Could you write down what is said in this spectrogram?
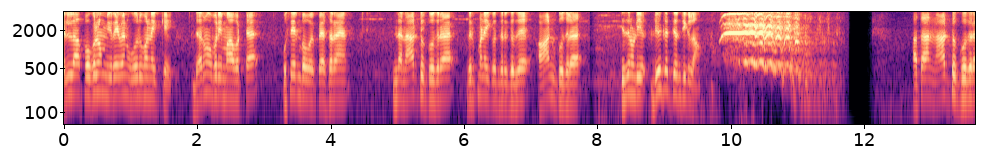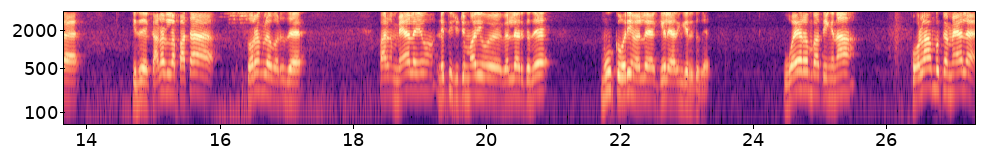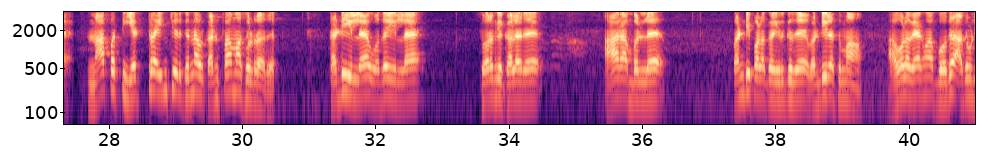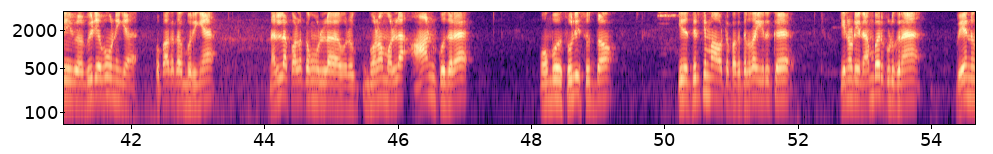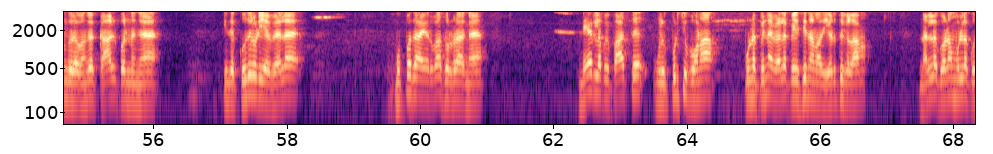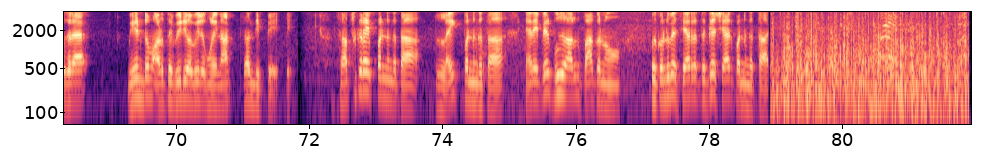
எல்லா புகழும் இறைவன் ஒருவனுக்கே. தருமபுரி மாவட்ட உசேன் பாபு பேசுகிறேன் இந்த நாட்டு குதிரை விற்பனைக்கு வந்திருக்குது ஆண் குதிரை. இதனுடைய டீட்டெயில் தெரிஞ்சுக்கலாம். அதான் நாட்டு குதிரை. இது கலரில் பார்த்தா சுரங்கில் வருது. பாருங்கள் மேலேயும் நெத்தி சுட்டி மாதிரி வெள்ளை இருக்குது. மூக்கு வரையும் வெள்ளை கீழே இறங்கி இருக்குது. உயரம் பார்த்தீங்கன்னா குழாம்புக்கு மேலே நாற்பத்தி எட்டரை இன்ச்சு இருக்குதுன்னு அவர் கன்ஃபார்மாக சொல்கிறாரு கடி இல்லை உதை இல்லை சுரங்கு கலரு ஆறாம்பல் வண்டி பழக்கம் இருக்குது. வண்டியில் சும்மா அவ்வளோ வேகமாக போகுது. அதனுடைய வீடியோவும் நீங்கள் இப்போ பார்க்க தான் போகிறீங்க நல்ல பழக்கம் உள்ள ஒரு குணமுள்ள ஆண் குதிரை ஒம்பது சுழி சுத்தம். இது திருச்சி மாவட்ட பக்கத்தில் தான் இருக்குது என்னுடைய நம்பர் கொடுக்குறேன். வேணுங்கிறவங்க கால் பண்ணுங்கள் இந்த குதிரையுடைய விலை முப்பதாயிரரூபா சொல்கிறாங்க நேரில் போய் பார்த்து உங்களுக்கு பிடிச்சி போனால் முன்ன பின்ன விலை பேசி நம்ம அதை எடுத்துக்கலாம். நல்ல குணமுள்ள குதிரை. மீண்டும் அடுத்த வீடியோவில் உங்களை நான் சந்திப்பேன். சப்ஸ்கிரைப் பண்ணுங்கத்தா லைக் பண்ணுங்கத்தா நிறைய பேர் புது ஆளுங்க பார்க்கணும். போய் கொண்டு போய் சேர்கிறதுக்கு ஷேர் பண்ணுங்கத்தா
